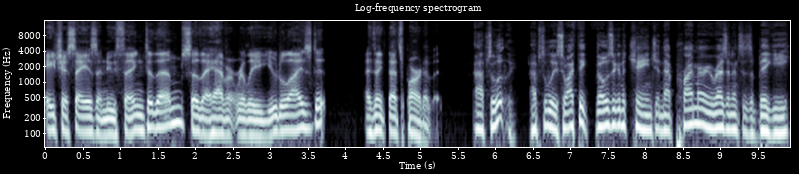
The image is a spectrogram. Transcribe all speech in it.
HSA is a new thing to them, so they haven't really utilized it. I think that's part of it. Absolutely. Absolutely. So I think those are going to change, and that primary residence is a biggie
